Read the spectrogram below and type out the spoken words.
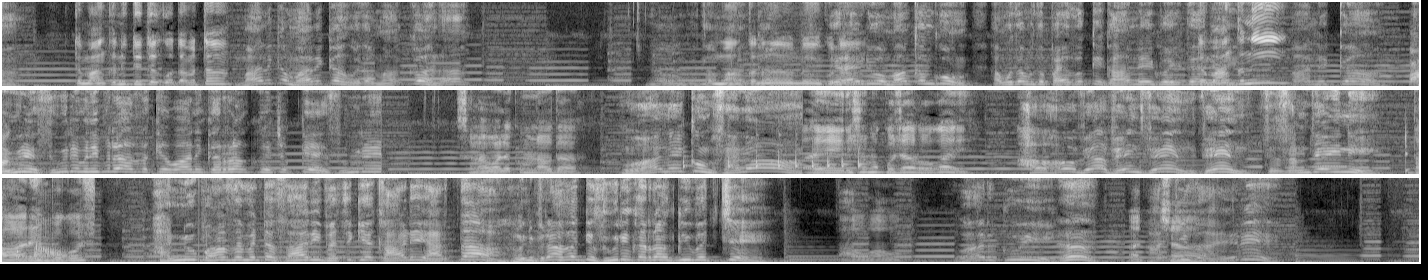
ते मांगनी ते को दामता माने का माने का खुदा मांगन ना ना खुदा मांगन ना, ये राइड वो मांगन को हम उधर मतलब पैसों के गाने को इधर ते माने का सूर्य सूर्य मनी रख के वाने कर रहा हूँ चुके सूर्य सलामकुम नावदा वालेकुम सलाम ए में हाँ हाँ व्या तो समझा ही नहीं बगोश हन्नू पाँच सौ सारी बच के काड़े हारता हमने फिर के सूर्य कर रहा हूँ की बच्चे आओ आओ वार कोई हाँ अच्छा। है रे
